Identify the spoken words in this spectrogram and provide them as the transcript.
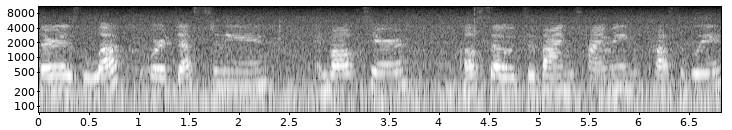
There is luck or destiny involved here. Also divine timing, possibly.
